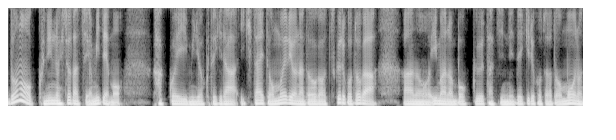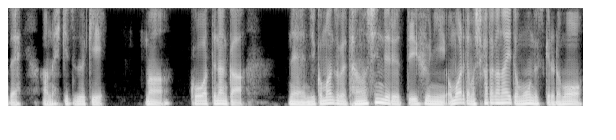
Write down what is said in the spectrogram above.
どの国の人たちが見ても、かっこいい魅力的だ、行きたいと思えるような動画を作ることが、あの、今の僕たちにできることだと思うので、あの、引き続き、まあ、こうやってなんか、ね、自己満足で楽しんでるっていうふうに思われても仕方がないと思うんですけれども、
